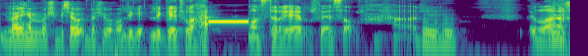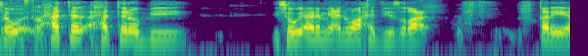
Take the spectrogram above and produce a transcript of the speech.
ما يهم وش بيسوي بشوفه لق- لقيت واحد مونستر غير فيصل. الله. حتى حتى لو بي يسوي انمي عن واحد يزرع في قرية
